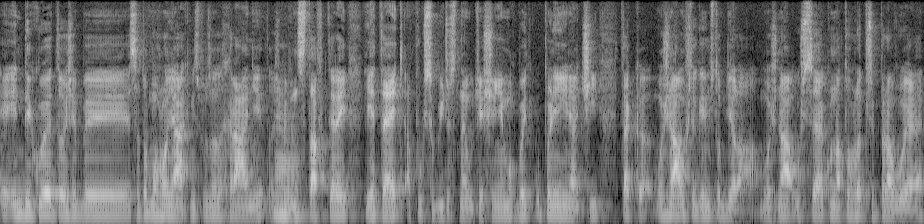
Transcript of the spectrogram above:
indikuje to, že by se to mohlo nějakým způsobem zachránit a že by mm. ten stav, který je teď a působí dost neutěšeně, mohl být úplně jinačí, tak možná už to GameStop dělá. Možná už se jako na tohle připravuje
